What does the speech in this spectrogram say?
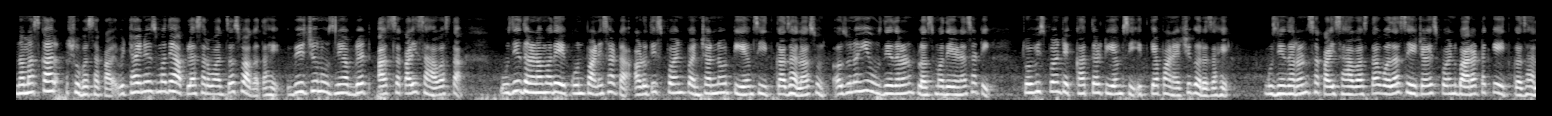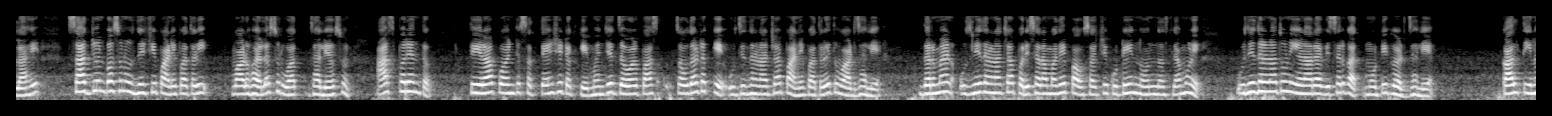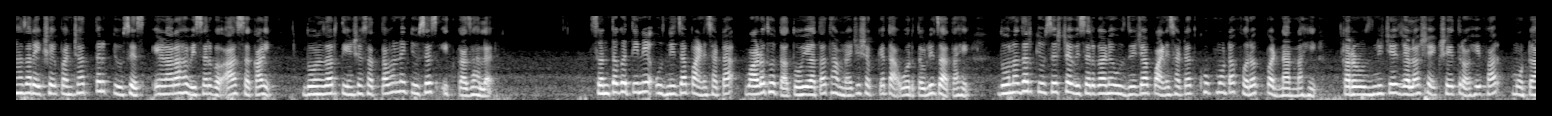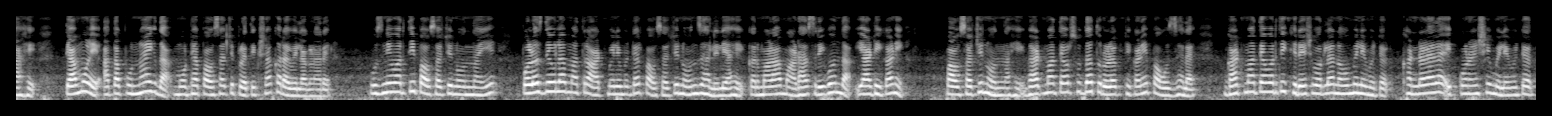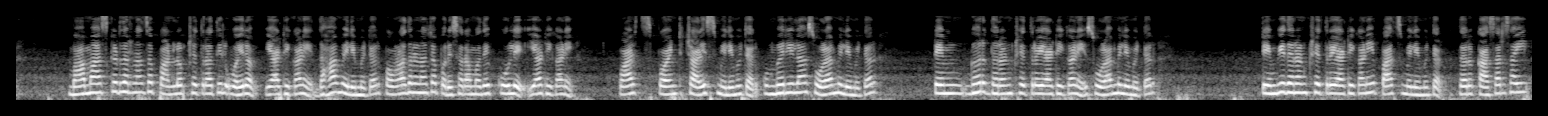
नमस्कार शुभ सकाळ. विठाई न्यूजमध्ये आपल्या सर्वांचं स्वागत आहे. वीस जून उजनी अपडेट आज सकाळी सहा वाजता. उजनी धरणामध्ये एकूण पाणीसाठा अडतीस पॉईंट पंच्याण्णव टी एम सी इतका झाला असून अजूनही उजनी धरण प्लसमध्ये येण्यासाठी चोवीस पॉईंट एकाहत्तर टी एम सी इतक्या पाण्याची गरज आहे. उजनी धरण सकाळी सहा वाजता वजा सेहेचाळीस पॉईंट बारा टक्के इतकं झालं आहे. सात जूनपासून उजनीची पाणी पातळी वाढ व्हायला सुरुवात झाली असून आजपर्यंत तेरा पॉईंट सत्त्याऐंशी टक्के म्हणजेच जवळपास चौदा टक्के उजनी धरणाच्या पाणी पातळीत वाढ झाली आहे. दरम्यान उजनी धरणाच्या परिसरामध्ये पावसाची कुठेही नोंद नसल्यामुळे उजनी धरणातून येणाऱ्या विसर्गात मोठी घट झाली आहे. काल तीन हजार एकशे पंच्याहत्तर क्युसेस येणारा हा विसर्ग आज सकाळी दोन हजार तीनशे सत्तावन्न क्युसेस इतका झाला आहे संतगतीने उजनीचा पाणीसाठा वाढत होता तोही आता थांबण्याची शक्यता वर्तवली जात आहे. दोन हजार क्युसेसच्या विसर्गाने उजनीच्या पाणीसाठ्यात खूप मोठा फरक पडणार नाही कारण उजनीचे जलाशय क्षेत्र हे फार मोठं आहे. त्यामुळे आता पुन्हा एकदा मोठ्या पावसाची प्रतीक्षा करावी लागणार आहे. उजनीवरती पावसाची नोंद नाही आहे पळसदेवला मात्र आठ मिलीमीटर पावसाची नोंद झालेली आहे. करमाळा माढा श्रीगोंदा या ठिकाणी पावसाची नोंद नाही. घाटमाथ्यावर सुद्धा तुरळक ठिकाणी पाऊस झाला आहे घाटमाथ्यावरती खिरेश्वरला नऊ मिलीमीटर खंडाळ्याला एकोणऐंशी मिलीमीटर भामा आस्केट धरणाचं पाणलोट क्षेत्रातील वैरम या ठिकाणी दहा मिलीमीटर पवना धरणाच्या परिसरामध्ये कोले या ठिकाणी पाच पॉईंट चाळीस मिलीमीटर कुंभेरीला सोळा मिलीमीटर टेमघर धरण क्षेत्र या ठिकाणी सोळा मिलीमीटर टेंबी धरण क्षेत्र या ठिकाणी पाच मिलीमीटर. तर कासारसाई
